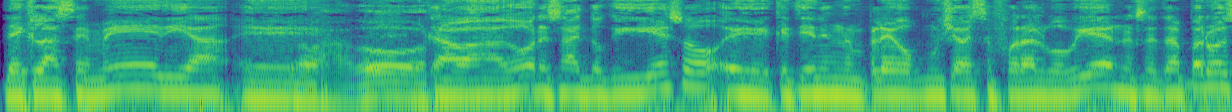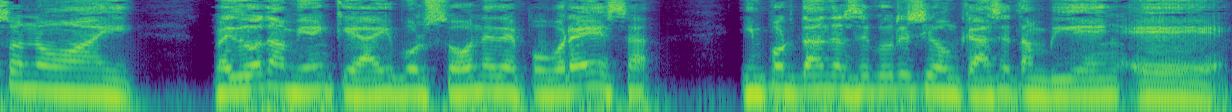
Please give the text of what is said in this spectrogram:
de clase media, eh, Trabajadores. trabajadores, exacto, y eso, eh, que tienen empleo muchas veces fuera del gobierno, etcétera, pero eso no hay, no hay duda también que hay bolsones de pobreza importante la circunscripción que hace también, eh,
